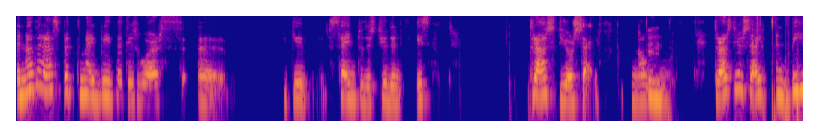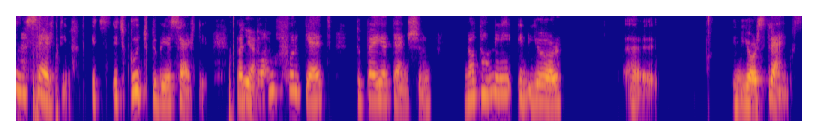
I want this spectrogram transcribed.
another aspect maybe that is worth uh, give, saying to the student is trust yourself no Mhm. Trust yourself and being assertive it's it's good to be assertive but Yeah. don't forget to pay attention not only in your uh, in your strengths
